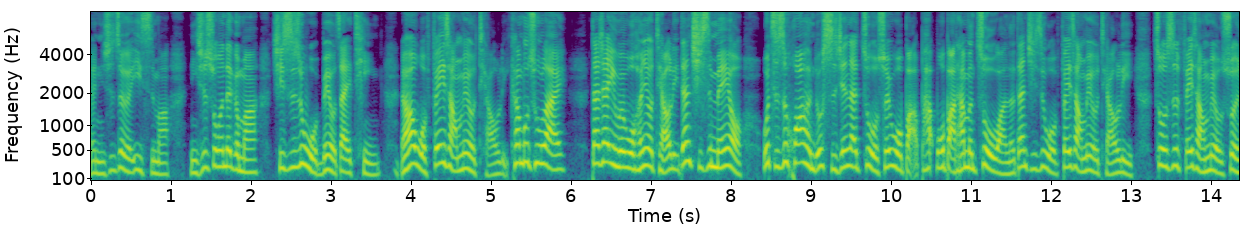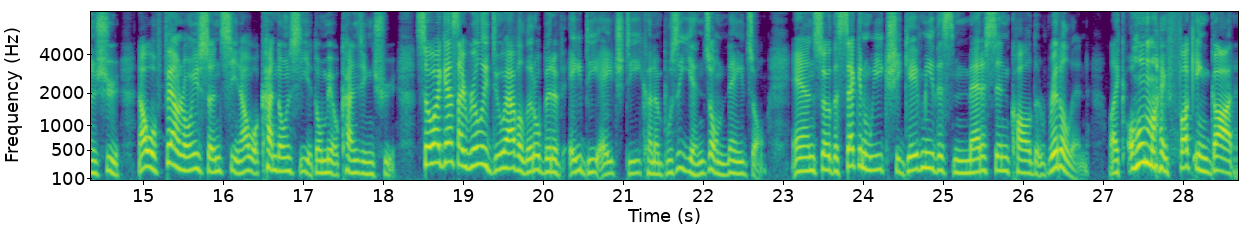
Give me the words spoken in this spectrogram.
哎，你是这个意思吗？你是说那个吗？其实是我没有在听，然后我非常没有条理，看不出来。大家以为我很有条理，但其实没有，我只是花很多时间在做，所以我把它我把他们做完了，但其实我非常没有条理，做事非常没有顺序，然后我非常容易生气，然后我看东西也都没有看进去。So I guess I really do have a little bit of ADHD，可能不是严重的那一种。And so the second week she gave me this medicine called Ritalin. Like, oh my fucking god,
